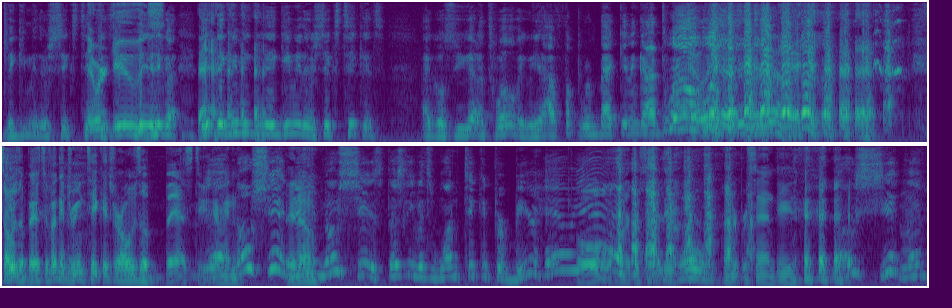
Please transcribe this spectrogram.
They give me their six tickets. They were They, dudes. they, got, they, they give me they give me their six tickets. I go, so you got a twelve? I go, yeah, I fucking went back in and got twelve. it's always the best. If I can drink tickets, are always the best, dude. yeah, I mean, no shit, you know? no shit. Especially if it's one ticket per beer. Hell Oh, yeah. 100%, dude. Oh, 100%, dude. oh shit, man.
